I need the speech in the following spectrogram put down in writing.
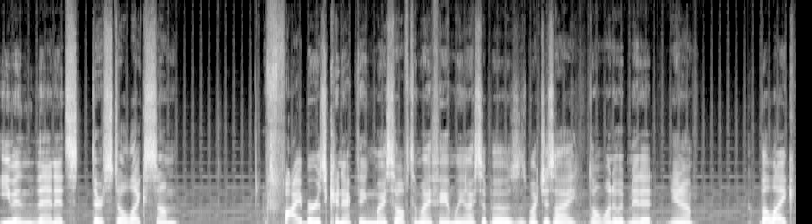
even then it's there's still like some fibers connecting myself to my family, I suppose, as much as I don't want to admit it, you know. But like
